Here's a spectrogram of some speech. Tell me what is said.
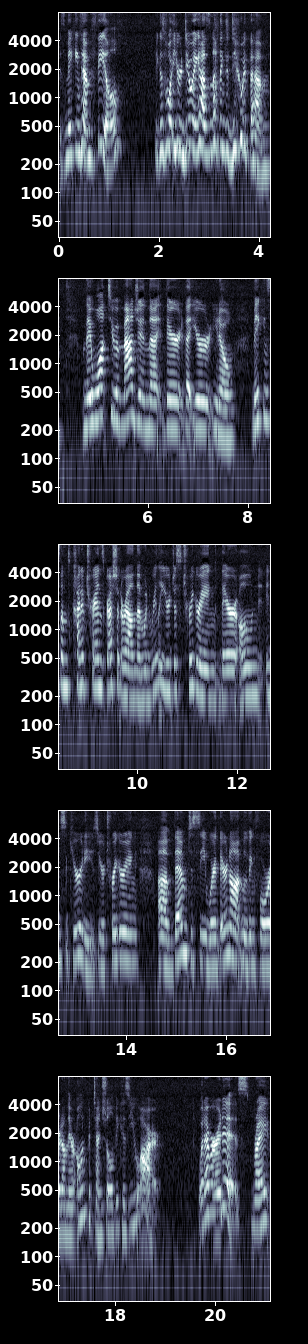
is making them feel because what you're doing has nothing to do with them. They want to imagine that they're that you're, you know, making some kind of transgression around them when really you're just triggering their own insecurities. You're triggering uh, them to see where they're not moving forward on their own potential because you are whatever it is, right?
